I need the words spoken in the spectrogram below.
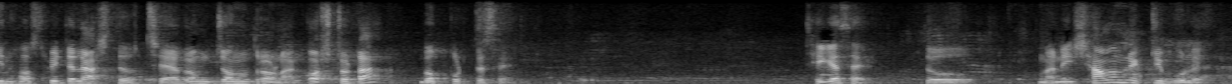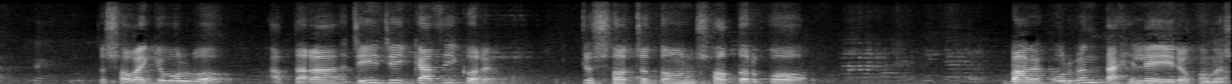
দিন হসপিটালে আসতে হচ্ছে এবং যন্ত্রণা, কষ্টটা ভোগ করতেছে। ঠিক আছে? তো মানে সামান্য একটি ভুলে। তো সবাইকে বলব, আপনারা যেই যেই কাজই করেন, একটু সচেতন, সতর্ক ভাবে করবেন তাহলে এই রকমের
